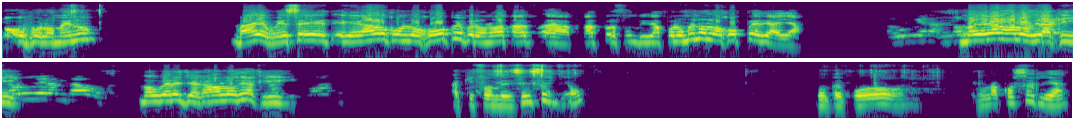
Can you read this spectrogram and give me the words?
O por lo menos, vaya, hubiese llegado con los golpes, pero no a tal, profundidad. Por lo menos los golpes de allá. No, hubieran, no, llegaron a los de aquí. No lo hubieran dado. No hubieran llegado a los de aquí. Aquí fue donde se enseñó. Te puedo. Es una cosa real.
